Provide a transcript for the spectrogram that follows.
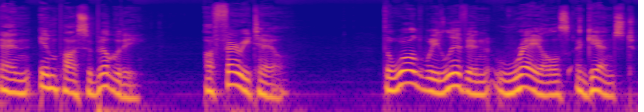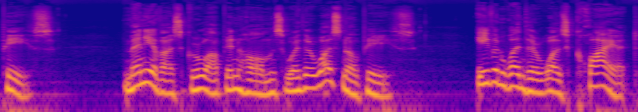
an impossibility, a fairy tale. The world we live in rails against peace. Many of us grew up in homes where there was no peace. Even when there was quiet,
